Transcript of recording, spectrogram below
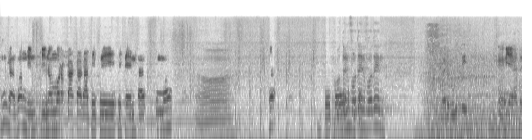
Enggak bang, di, di nomor kakak KTP STNK semua. Oh. Fotoin, fotoin, fotoin. Gak ada bukti. Iya. Ada.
